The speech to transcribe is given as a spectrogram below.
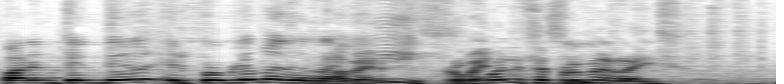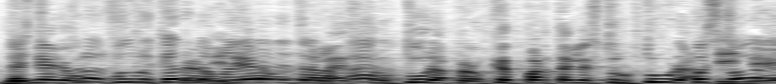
para entender el problema de raíz. A ver, Rubén. ¿Cuál es el problema de raíz? La Dinero. estructura del fútbol mexicano es Pero la manera de La trabajar. estructura, pero ¿qué parte de la estructura? Pues la Dinero,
